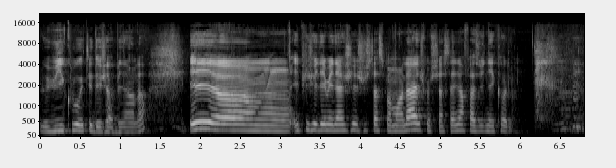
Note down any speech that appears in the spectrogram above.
le huis clos était déjà bien là. Et, et puis j'ai déménagé juste à ce moment-là et je me suis installée en face d'une école.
